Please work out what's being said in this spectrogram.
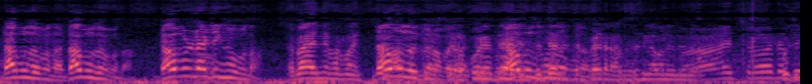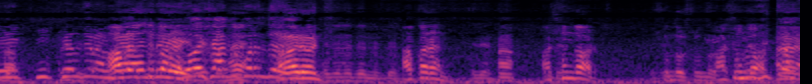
ডাবল হবে না ডাবল হবে না। ডাবল রাইটিং হবে না। ভাই নে ফরমাই। ডাবল হইতো না ভাই। ডাবল বেটার আছে ছিলাম না ভাই, তো? কি খেলছিলাম? ভাই, রে? এই পয়সা করে দে। করেন। হ্যাঁ। হ্যাঁ, সুন্দর। সুন্দর সুন্দর হ্যাঁ,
